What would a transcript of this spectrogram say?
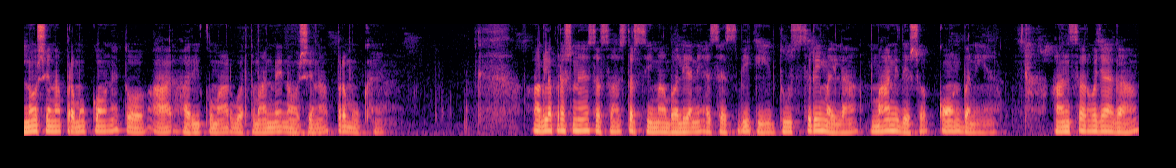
नौसेना प्रमुख कौन है? तो आर हरि कुमार वर्तमान में नौसेना प्रमुख हैं। अगला प्रश्न है, सशस्त्र सीमा बल यानी एसएसबी की दूसरी महिला महानिदेशक कौन बनी है? आंसर हो जाएगा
